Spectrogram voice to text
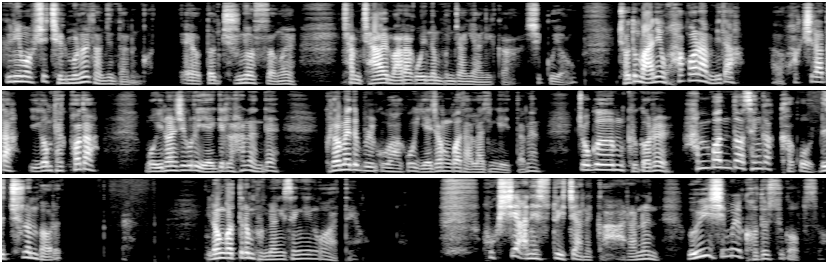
끊임없이 질문을 던진다는 것의 어떤 중요성을 참 잘 말하고 있는 문장이 아닐까 싶고요. 저도 많이 확언합니다. 아, 확실하다. 이건 100%다. 뭐 이런 식으로 얘기를 하는데 그럼에도 불구하고 예전과 달라진 게 있다면 조금 그거를 한 번 더 생각하고 늦추는 버릇 이런 것들은 분명히 생긴 것 같아요. 혹시 아닐 수도 있지 않을까라는 의심을 거둘 수가 없어.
